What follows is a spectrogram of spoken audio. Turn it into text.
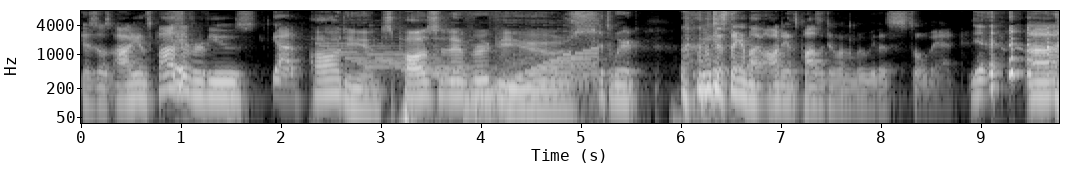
is those audience positive reviews. Got him. Audience positive reviews. It's weird. I'm just thinking about audience positive on the movie. That's so bad. Yeah, Uh,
